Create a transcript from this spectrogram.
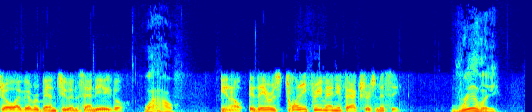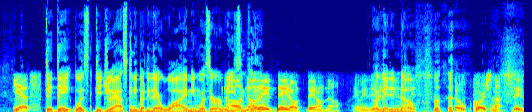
show I've ever been to in San Diego. Wow. You know, there was 23 manufacturers missing. Really? Yes. Did they was did you ask anybody there why? I mean, was there a no, reason? No, they they don't they don't know. I mean, oh, they didn't know. no, of course not. They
